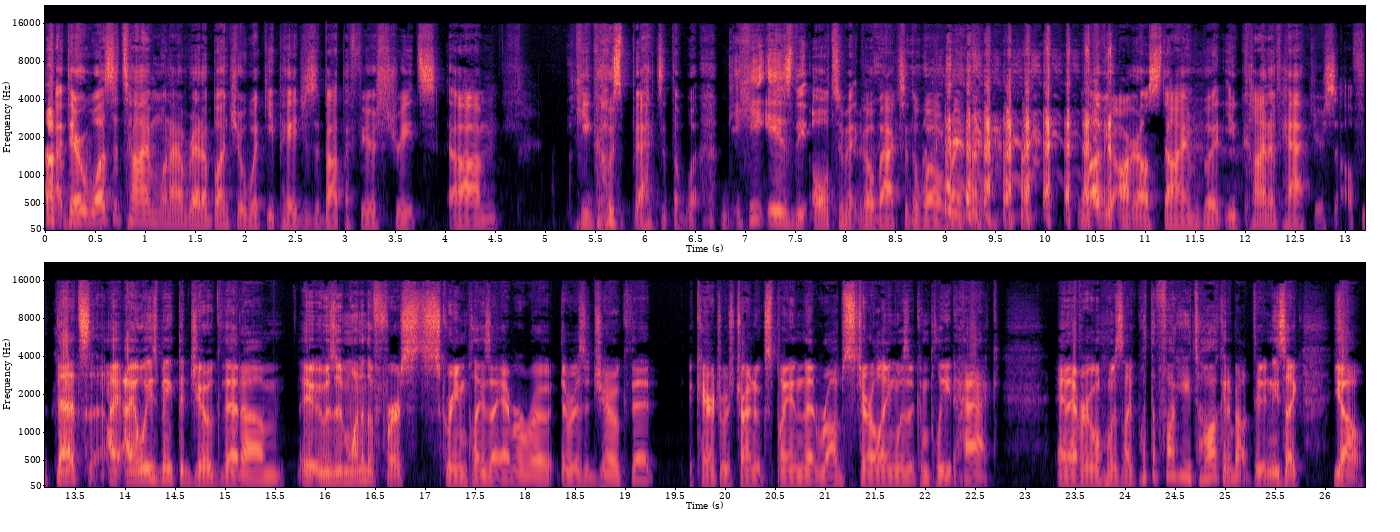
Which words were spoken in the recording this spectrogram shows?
Uh, there was a time when I read a bunch of wiki pages about the Fear Streets. Um, he goes back to the well. He is the ultimate go back to the well writer. Love you, R.L. Stine, but you kind of hack yourself. That's I, I always make the joke that um it, it was in one of the first screenplays I ever wrote. There was a joke that a character was trying to explain that Rod Serling was a complete hack, and everyone was like, "What the fuck are you talking about, dude?" And he's like, "Yo."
